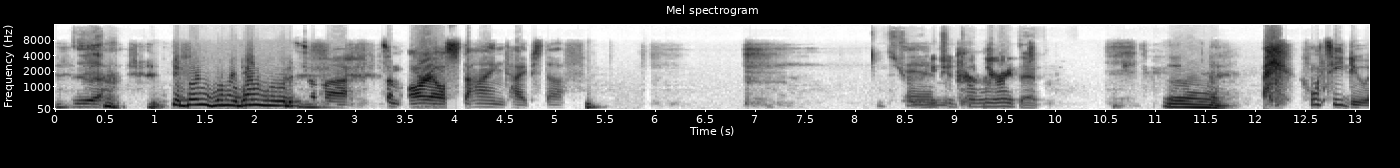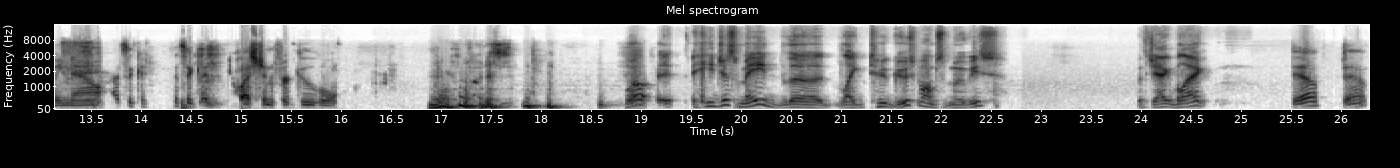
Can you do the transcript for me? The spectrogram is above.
Ugh. It burns when I download. Some, uh, some R.L. Stine type stuff. That's true. He should totally write that. Uh, What's he doing now? That's a good. That's a good question for Google. Well, it, he just made the like two Goosebumps movies with Jack Black. Yep, yep.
